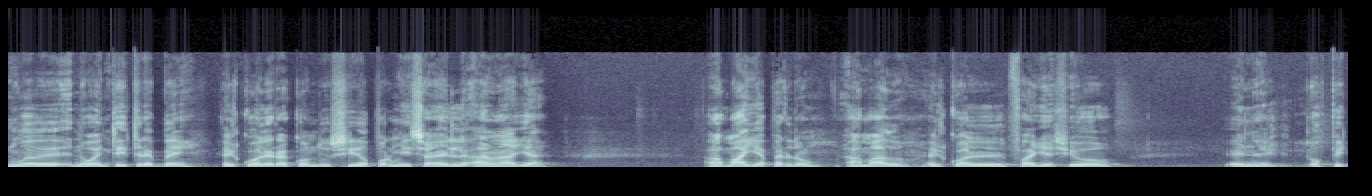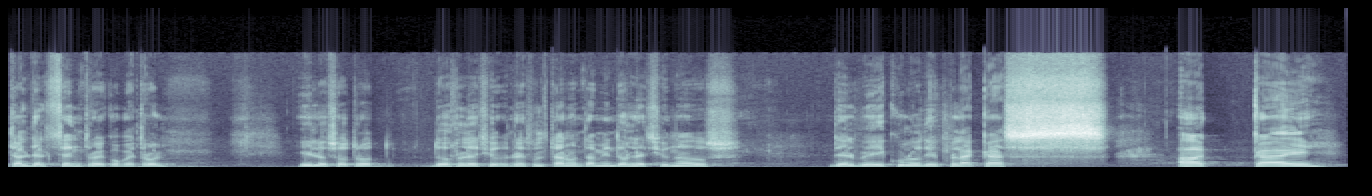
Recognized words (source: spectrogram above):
993B, el cual era conducido por Misael Anaya Amaya, perdón, Amado, el cual falleció en el hospital del centro de Ecopetrol. Y los otros dos resultaron también dos lesionados del vehículo de placas AKE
